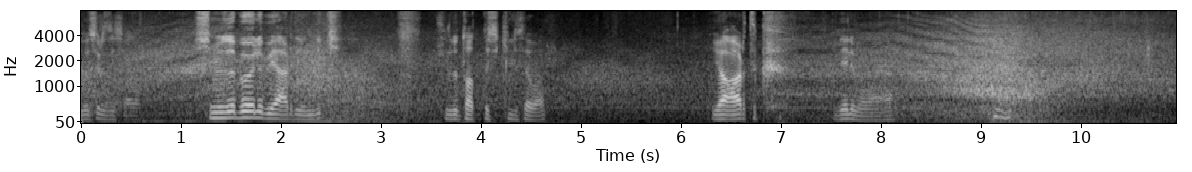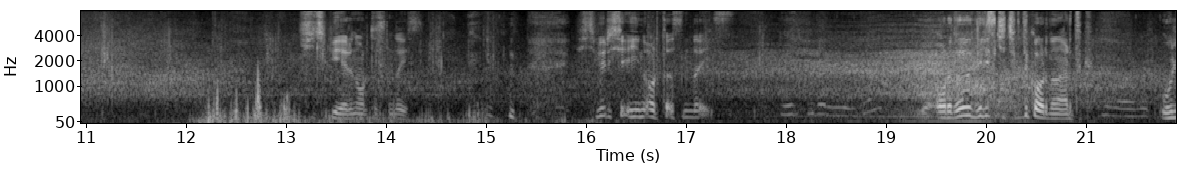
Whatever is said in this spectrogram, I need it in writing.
Ulaşırız inşallah. Şimdi de böyle bir yerde indik. Şurada tatlış kilise var. Ya artık gidelim ama ya. Hiçbir yerin ortasındayız. Hiçbir şeyin ortasındayız. Orada da değiliz ki çıktık oradan artık. Ul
